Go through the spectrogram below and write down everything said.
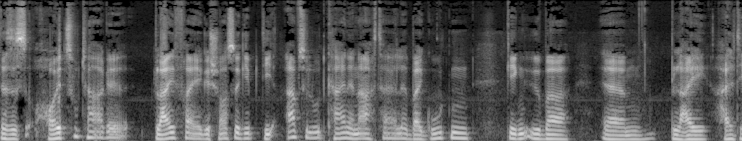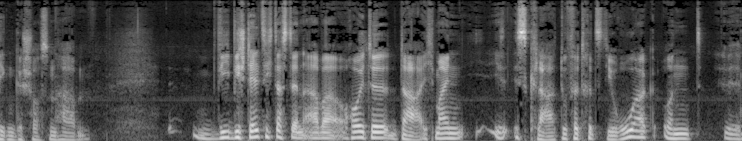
dass es heutzutage bleifreie Geschosse gibt, die absolut keine Nachteile bei guten gegenüber ähm, bleihaltigen Geschossen haben. Wie, wie stellt sich das denn aber heute dar? Ich meine, ist klar, du vertrittst die RUAG und äh,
